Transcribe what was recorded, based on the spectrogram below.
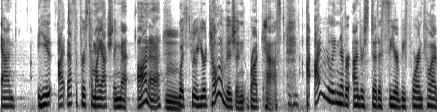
And you, I, that's the first time I actually met Ana mm. was through your television broadcast. Mm-hmm. I, I, really never understood a seer before until I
